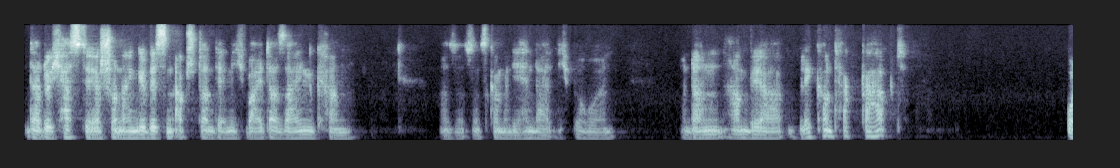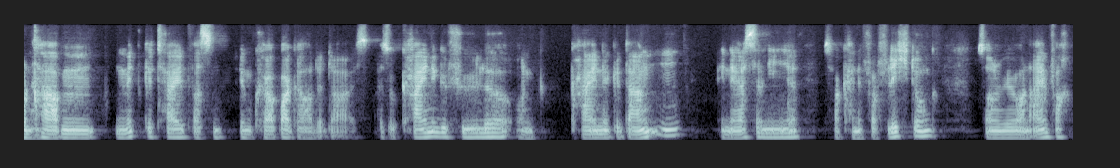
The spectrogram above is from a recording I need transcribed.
dadurch hast du ja schon einen gewissen Abstand, der nicht weiter sein kann. Also, sonst kann man die Hände halt nicht berühren. Und dann haben wir Blickkontakt gehabt und haben mitgeteilt, was im Körper grade da ist. Also, keine Gefühle und keine Gedanken in erster Linie. Es war keine Verpflichtung, sondern wir waren einfach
